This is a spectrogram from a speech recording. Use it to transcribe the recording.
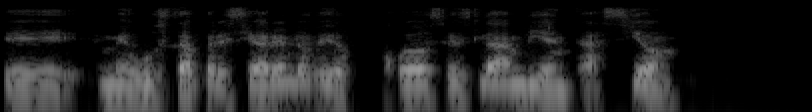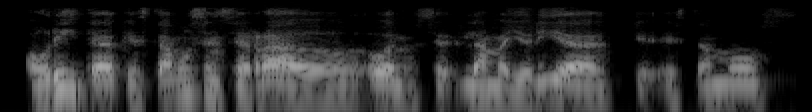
que me gusta apreciar en los videojuegos, es la ambientación ahorita que estamos encerrados, bueno, la mayoría que estamos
